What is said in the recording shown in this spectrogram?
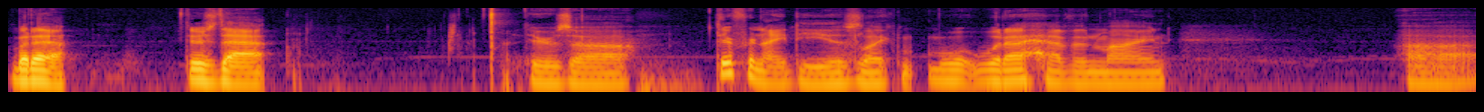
But yeah, there's that. There's uh different ideas, like what, what I have in mind. Uh,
